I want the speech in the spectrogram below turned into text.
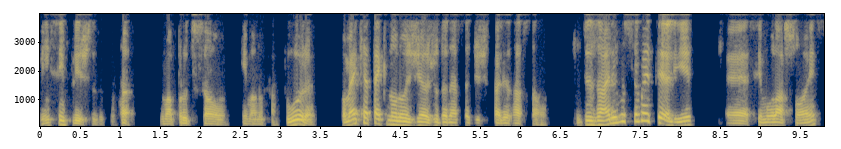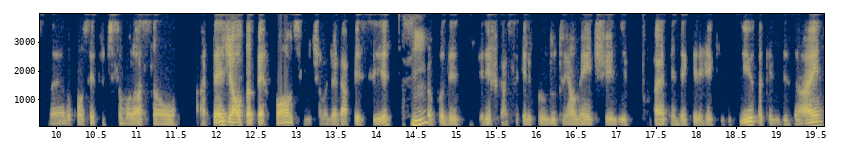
bem simplista de uma, uma produção em manufatura, como é que a tecnologia ajuda nessa digitalização? No design você vai ter ali é, simulações, né, no conceito de simulação até de alta performance, que a gente chama de HPC, para poder verificar se aquele produto realmente ele vai atender aquele requisito, aquele design.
